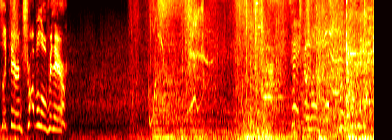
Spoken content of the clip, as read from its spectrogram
Sounds like they're in trouble over there. Take a moment to reflect.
